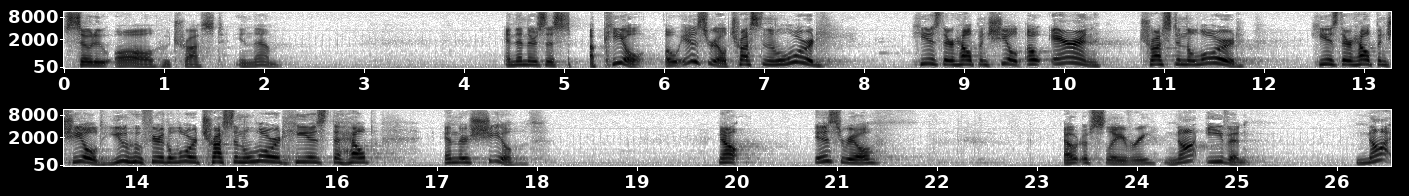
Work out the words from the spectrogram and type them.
so do all who trust in them. And then there's this appeal O Israel, trust in the Lord. He is their help and shield. O Aaron, trust in the Lord. He is their help and shield. You who fear the Lord, trust in the Lord. He is the help and their shield. Now, Israel out of slavery, not even, not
